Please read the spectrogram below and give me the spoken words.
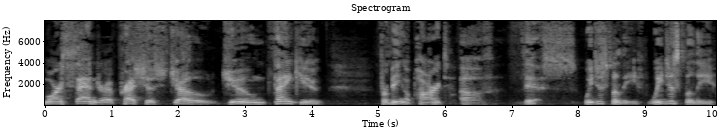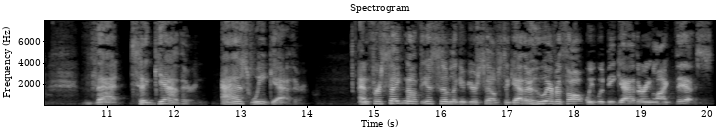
More Sandra, Precious, Joe, June, thank you for being a part of this. We just believe, we just believe that together, as we gather, and forsake not the assembling of yourselves together, whoever thought we would be gathering like this?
